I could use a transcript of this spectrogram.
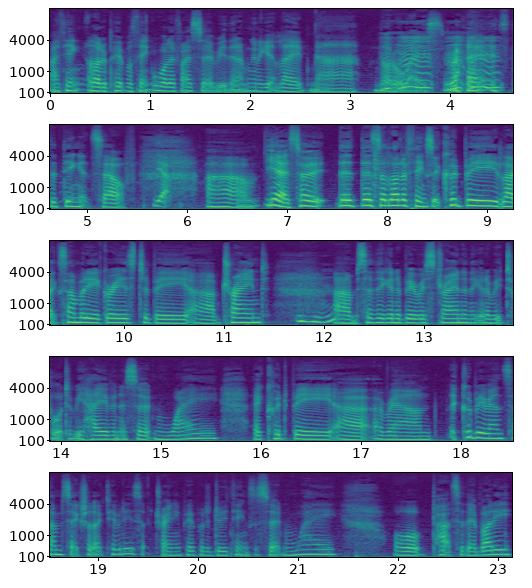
I think a lot of people think, well, if I serve you, then I'm going to get laid. Nah, not always, right? It's the thing itself. Yeah. Um, yeah, so there, there's a lot of things. It could be like somebody agrees to be uh, trained, um, so they're going to be restrained and they're going to be taught to behave in a certain way. It could be uh, around. It could be around some sexual activities, like training people to do things a certain way, or parts of their body.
